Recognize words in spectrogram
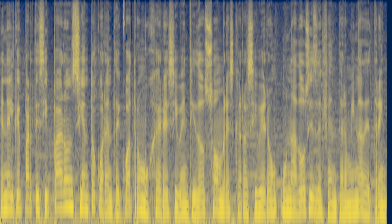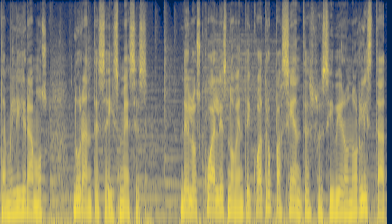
en el que participaron 144 mujeres y 22 hombres que recibieron una dosis de fentermina de 30 miligramos durante seis meses, de los cuales 94 pacientes recibieron Orlistat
